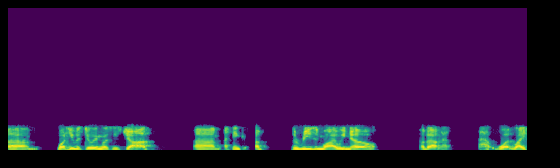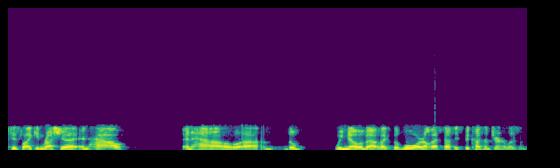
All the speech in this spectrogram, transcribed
Um, what he was doing was his job. Um, I think uh, the reason why we know about how, what life is like in Russia and how and how um, the we know about like the war and all that stuff is because of journalism.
